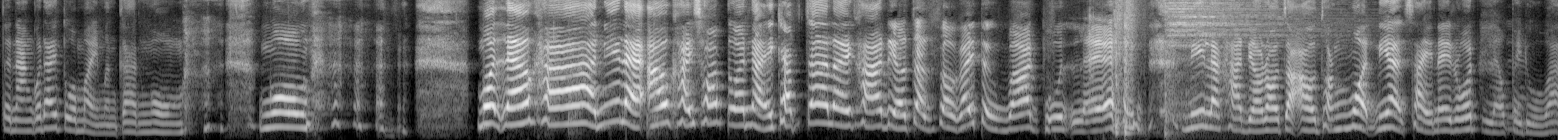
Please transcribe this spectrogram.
แต่นางก็ได้ตัวใหม่เหมือนกันงง งง หมดแล้วค่ะ นี่แหละเอาใครชอบตัวไหนแคปเจอร์เลยค่ะ เดี๋ยวจัดส่งให้ถึงบ้านพูดเล่น นี่แหละค่ะ เดี๋ยวเราจะเอาทั้งหมดเนี่ยใส่ในรถแล้วไปดูว่า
